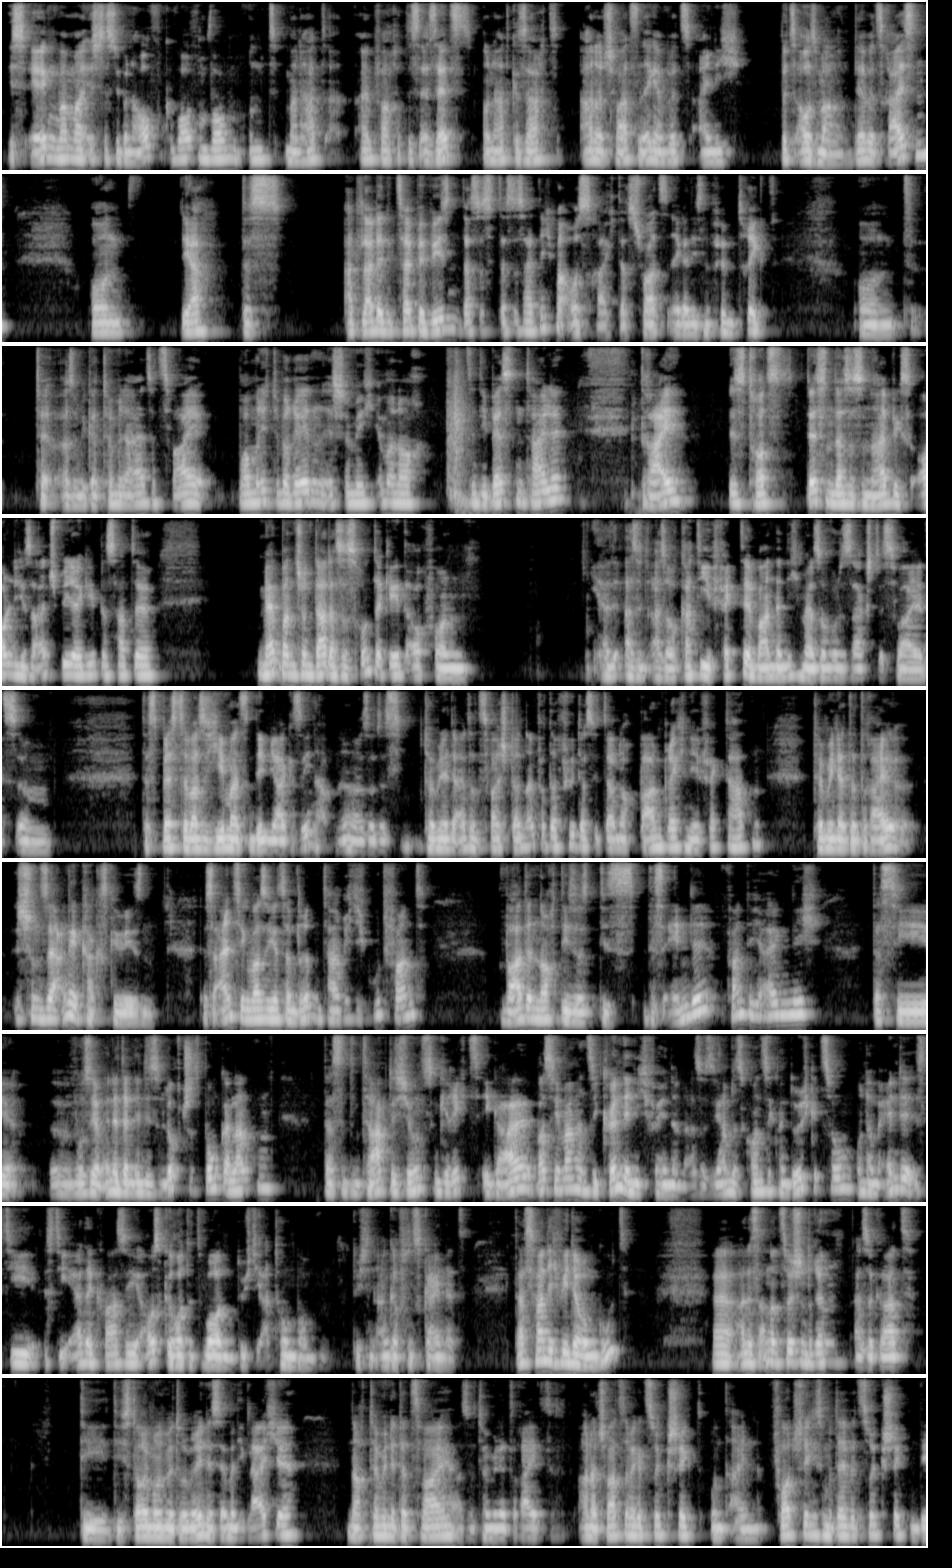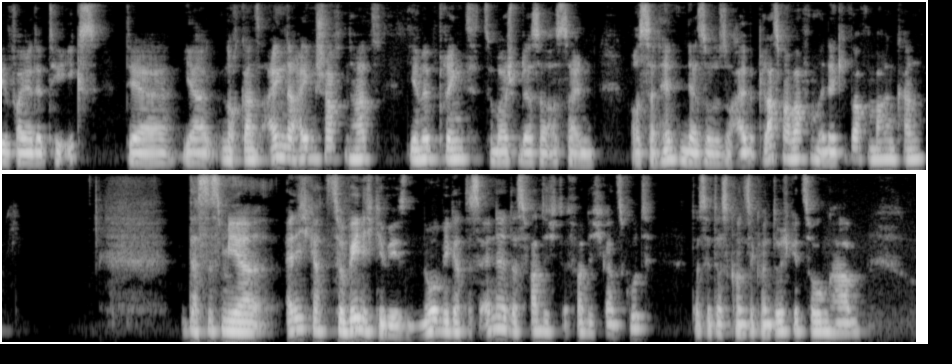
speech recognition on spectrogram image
ist irgendwann mal ist das über den Haufen geworfen worden und man hat einfach das ersetzt und hat gesagt, Arnold Schwarzenegger wird es eigentlich wird's ausmachen. Der wird es reißen. Und ja, das hat leider die Zeit bewiesen, dass es, dass es halt nicht mehr ausreicht, dass Schwarzenegger diesen Film trägt. Und also wie gesagt, Terminal 1 und 2 brauchen wir nicht drüber reden, ist für mich immer noch, sind die besten Teile. 3 ist trotz dessen, dass es ein halbwegs ordentliches Einspielergebnis hatte, merkt man schon da, dass es runtergeht, auch von, ja, also, also auch gerade die Effekte waren dann nicht mehr so, wo du sagst, das war jetzt ähm, das Beste, was ich jemals in dem Jahr gesehen habe. Ne? Also das Terminator 1 und 2 stand einfach dafür, dass sie da noch bahnbrechende Effekte hatten. Terminator 3 ist schon sehr angekackst gewesen. Das Einzige, was ich jetzt am dritten Teil richtig gut fand, war dann noch dieses, dieses das Ende, fand ich eigentlich, dass sie, äh, wo sie am Ende dann in diesem Luftschutzbunker landen, dass sie den Tag des jüngsten Gerichts, egal was sie machen, sie können den nicht verhindern. Also sie haben das konsequent durchgezogen und am Ende ist die, ist die Erde quasi ausgerottet worden durch die Atombomben durch den Angriff von Skynet. Das fand ich wiederum gut. Äh, alles andere zwischendrin, also gerade die, die Story, wo wir drüber reden, ist ja immer die gleiche. Nach Terminator 2, also Terminator 3, Arnold Schwarzenegger zurückgeschickt und ein fortschrittliches Modell wird zurückgeschickt, in dem Fall ja der TX, der ja noch ganz eigene Eigenschaften hat, die er mitbringt. Zum Beispiel, dass er aus seinen, aus seinen Händen ja so, so halbe Plasmawaffen, Energiewaffen machen kann das ist mir ehrlich gesagt zu wenig gewesen. Nur wie gesagt, das Ende, das fand ich, das fand ich ganz gut, dass sie das konsequent durchgezogen haben.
